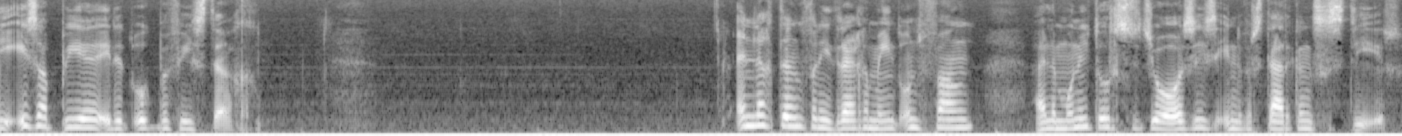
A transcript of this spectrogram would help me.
Die SAP het het ook bevestig. Inlichting van die dreigement ontvang, hulle monitor situasies en versterkings gestuur.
